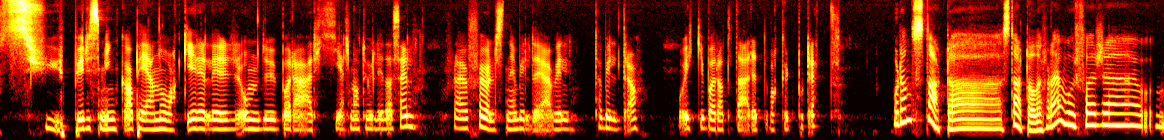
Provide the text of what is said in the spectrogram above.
supersminka, pen og vakker, eller om du bare er helt naturlig deg selv. For det er jo følelsene i bildet jeg vil ta bilder av, og ikke bare at det er et vakkert portrett. Hvordan starta, starta, det for deg? Hvorfor, uh,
